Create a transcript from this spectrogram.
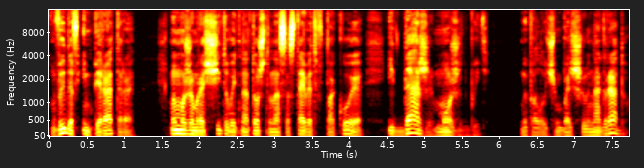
Выдав императора, мы можем рассчитывать на то, что нас оставят в покое, и даже, может быть, мы получим большую награду.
